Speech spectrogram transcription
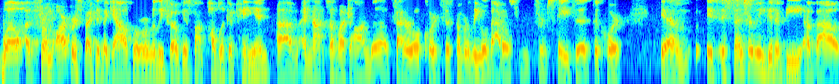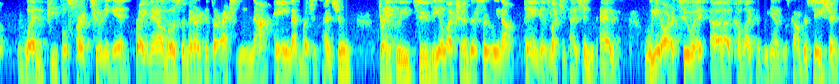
Well, uh, from our perspective at Gallup, where we're really focused on public opinion um, and not so much on the federal court system or legal battles from, from state to, to court, um, it's essentially going to be about when people start tuning in. Right now, most Americans are actually not paying that much attention, frankly, to the election. They're certainly not paying as much attention as we are to it uh, collectively here in this conversation.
